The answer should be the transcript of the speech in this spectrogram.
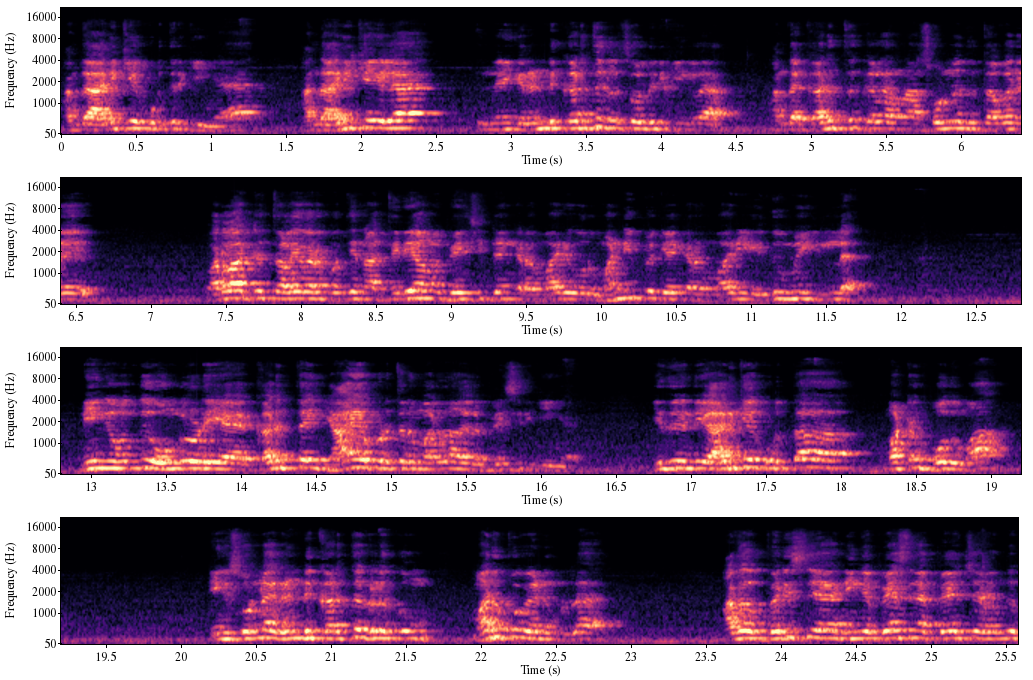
அந்த அறிக்கையை கொடுத்துருக்கீங்க. அந்த அறிக்கையில நீங்க ரெண்டு கருத்துக்கள் சொல்லிருக்கீங்களா? அந்த கருத்துக்களை நான் சொன்னது தவறு. வரலாற்று தலைவரை பத்தி நான் தெரியாம பேசிட்டேங்கிற மாதிரி ஒரு மன்னிப்பு கேட்கிற மாதிரி எதுவுமே இல்லை. நீங்க வந்து உங்களுடைய கருத்தை நியாயப்படுத்துற மாதிரி தான் அதுல பேசியிருக்கீங்க இது நீ அறிக்கை கொடுத்தா மட்டும் போதுமா? நீங்க சொன்ன ரெண்டு கருத்துக்களுக்கும் மறுப்பு வேணும்ல? அதை பெருசு நீங்க பேசின பேச்சை வந்து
